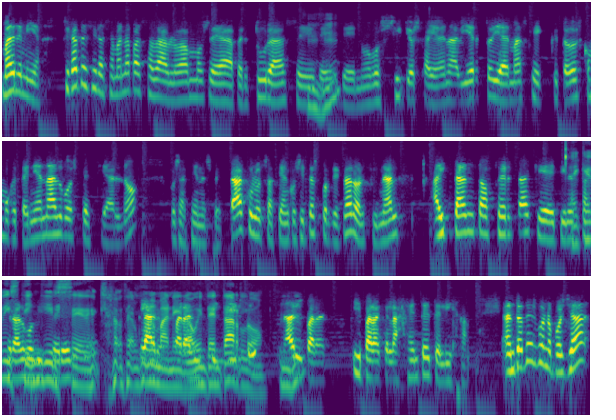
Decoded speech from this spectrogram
madre mía, fíjate si la semana pasada hablábamos de aperturas, eh, de, nuevos sitios que habían abierto y además que, que todos como que tenían algo especial, ¿no? Pues hacían espectáculos, hacían cositas, porque claro, al final hay tanta oferta que tienes Hay que, que hacer algo distinguirse, diferente. claro, de alguna Claro, manera, para o intentarlo. claro, y para y para que la gente te elija. Entonces, bueno, pues ya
